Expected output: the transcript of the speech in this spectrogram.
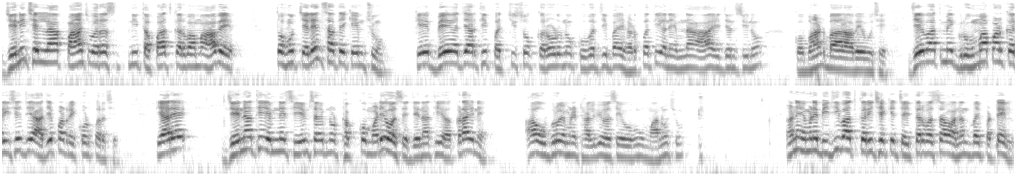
જેની છેલ્લા પાંચ વર્ષની તપાસ કરવામાં આવે તો હું ચેલેન્જ સાથે કેમ છું કે બે હજારથી પચીસો કરોડનું કુંવરજીભાઈ હળપતિ અને એમના આ એજન્સીનું કૌભાંડ બહાર આવે એવું છે. જે વાત મેં ગૃહમાં પણ કરી છે, જે આજે પણ રેકોર્ડ પર છે. ત્યારે જેનાથી એમને સીએમ સાહેબનો ઠપકો મળ્યો હશે, જેનાથી અકળાઈને આ ઉભરો એમણે ઠાલવ્યો હશે એવું હું માનું છું. અને એમણે બીજી વાત કરી છે કે ચૈતર વસાવ, આનંદભાઈ પટેલ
